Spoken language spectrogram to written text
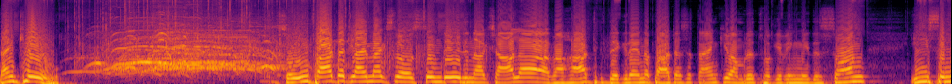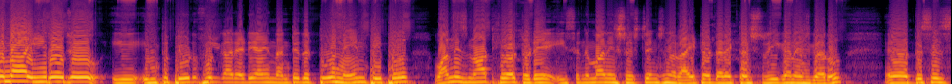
థ్యాంక్ యూ సో ఈ పాట క్లైమాక్స్లో వస్తుంది. ఇది నాకు చాలా నా హార్ట్కి దగ్గరైన పాట. So thank you Amrit for giving me this song ఈ సినిమా ఈ రోజు ఈ ఇంత బ్యూటిఫుల్గా రెడీ అయిందంటే the two main people. One is not here today ఈ సినిమాని సృష్టించిన writer director Shri Ganesh garu. This is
